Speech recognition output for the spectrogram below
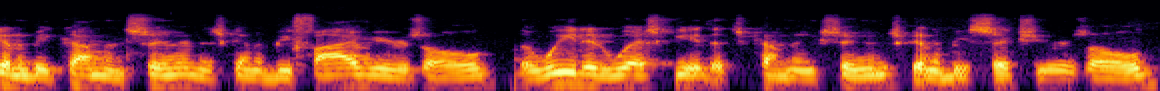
going to be coming soon is going to be five years old. The wheated whiskey that's coming soon is going to be six years old.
